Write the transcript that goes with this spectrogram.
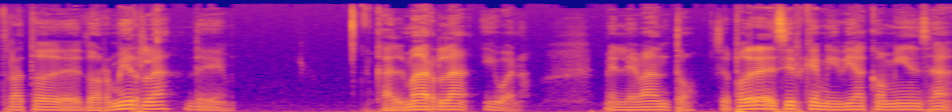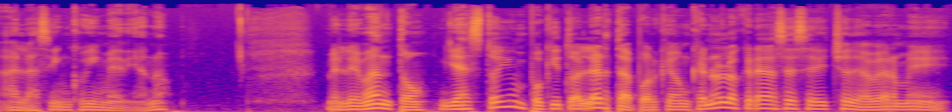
Trato de dormirla, de calmarla y bueno, me levanto. Se podría decir que mi día comienza a las cinco y media, ¿no? Me levanto, ya estoy un poquito alerta porque aunque no lo creas ese hecho de haberme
